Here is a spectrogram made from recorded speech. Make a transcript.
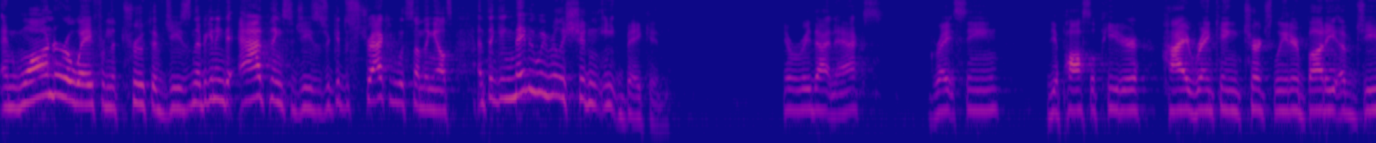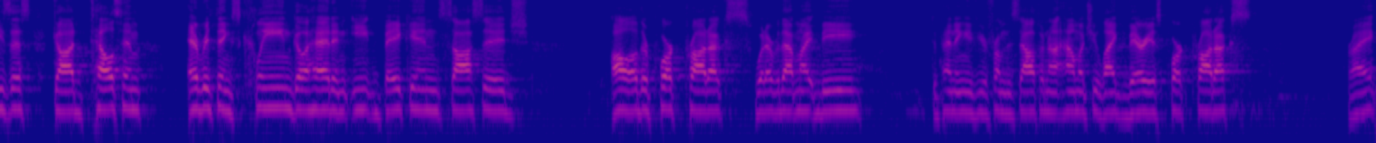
and wander away from the truth of Jesus. And they're beginning to add things to Jesus or get distracted with something else and thinking maybe we really shouldn't eat bacon. You ever read that in Acts? Great scene. The Apostle Peter, high ranking church leader, buddy of Jesus, God tells him, everything's clean, go ahead and eat bacon, sausage, all other pork products, whatever that might be, depending if you're from the South or not, how much you like various pork products, right?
